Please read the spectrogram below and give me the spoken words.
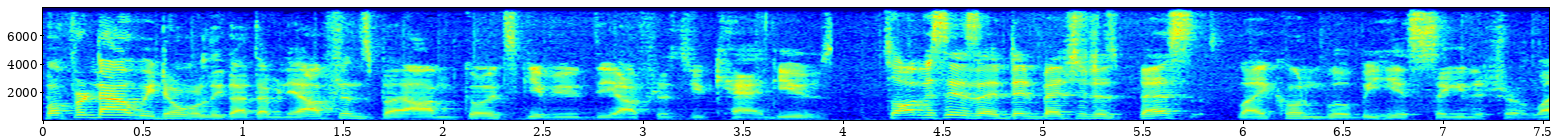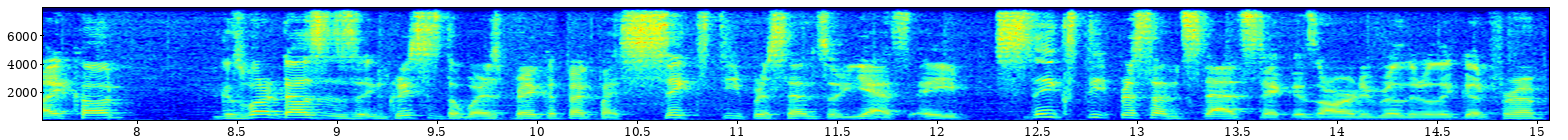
But for now, we don't really got that many options, but I'm going to give you the options you can use. So obviously, as I did mention, his best light cone will be his signature light cone. Because what it does is it increases the wear's break effect by 60%, so yes, a 60% stat stick is already really, really good for him.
